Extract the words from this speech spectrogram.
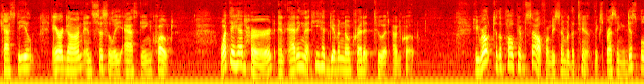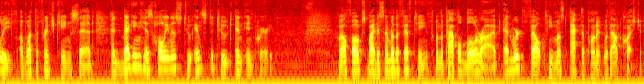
Castile, Aragon, and Sicily asking, quote, what they had heard and adding that he had given no credit to it, unquote. He wrote to the Pope himself on December the 10th, expressing disbelief of what the French king said and begging His Holiness to institute an inquiry. Well, folks, by December the 15th, when the papal bull arrived, Edward felt he must act upon it without question.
